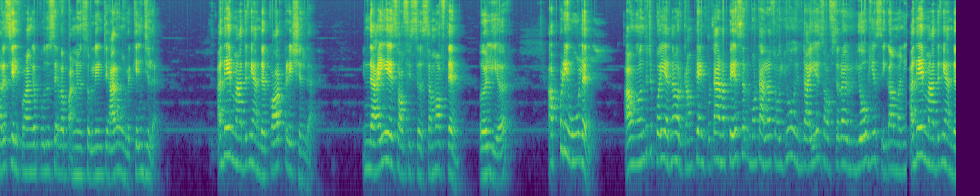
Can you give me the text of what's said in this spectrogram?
அரசியலுக்கு வாங்க பொது சேவை பண்ணுன்னு சொல்லிட்டு யாரும் உங்களை கெஞ்சலை. அதே மாதிரி அந்த கார்ப்பரேஷனில் இந்த IAS officer some of them earlier அப்படி ஊழல். அவங்க வந்துட்டு போய் என்ன ஒரு கம்ப்ளைண்ட் கொடுத்தா ஆனால் பேசுறது மட்டும் எல்லாம் ஐயோ இந்த ஐஏஎஸ் ஆஃபீஸராக யோகிய சிகாமணி. அதே மாதிரி அந்த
